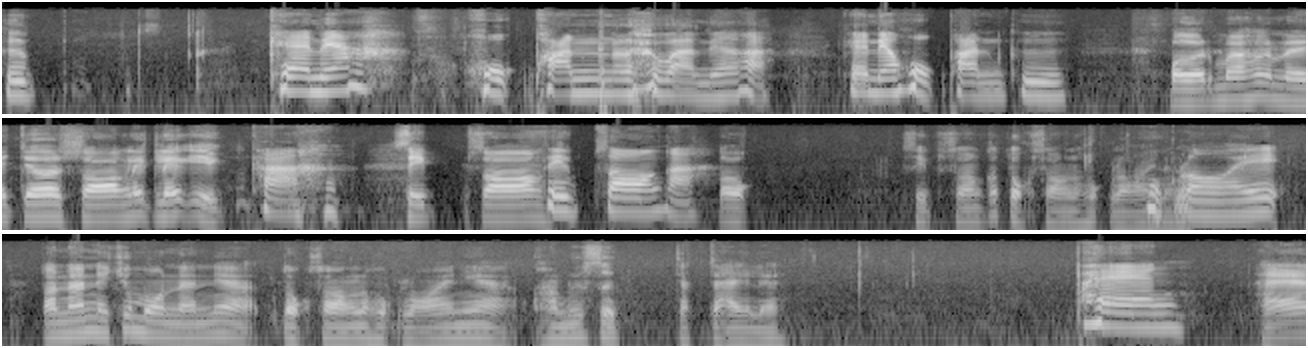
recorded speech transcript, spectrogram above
คือ แค่เนี้ยหกพันอะไรประมาณเนี้ยค่ะ แค่เนี้ยหกพันคือ เปิดมาข้างในเจอซองเล็ก ๆ อีกค่ะสิบซองสิบซองค่ะสิบซองก็ตกซองละหกร้อยหกร้อย ตอนนั้นในชั่วโมงนั้นเนี่ยตกซองละหกร้อยเนี่ยความรู้สึกจากใจเลย แพง แพง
